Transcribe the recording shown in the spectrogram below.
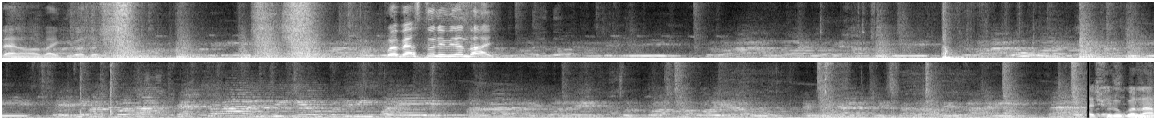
দেন আমার ভাই কি করতেছে? পুরো ব্যস্ত নিবিদেন ভাই? শুরু করলাম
